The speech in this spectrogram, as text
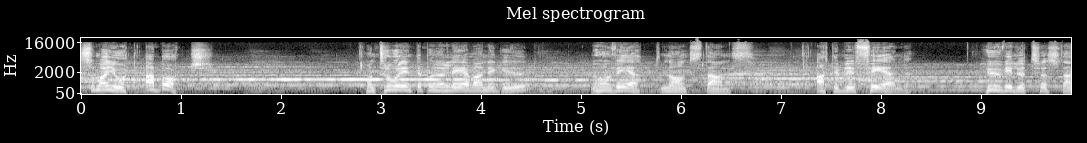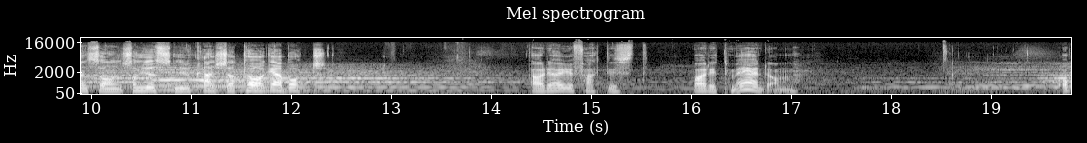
som har gjort abort. Hon tror inte på någon levande Gud, men hon vet någonstans att det blir fel. Hur vill du trösta en sån som just nu kanske har tagit abort? Ja, det har jag ju faktiskt varit med om. Och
